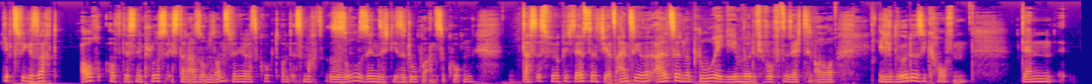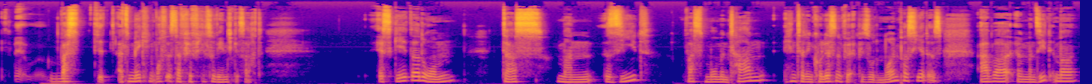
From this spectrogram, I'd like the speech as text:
Gibt's wie gesagt auch auf Disney Plus, ist dann also umsonst, wenn ihr das guckt und es macht so Sinn, sich diese Doku anzugucken. Das ist wirklich, selbst wenn es die als einzige einzelne Blu-ray geben würde für 15, 16 Euro, ich würde sie kaufen. Denn was, also Making-of ist dafür viel zu wenig gesagt. Es geht darum, dass man sieht, was momentan hinter den Kulissen für Episode 9 passiert ist, aber äh, man sieht immer,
